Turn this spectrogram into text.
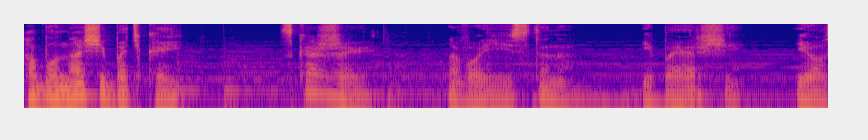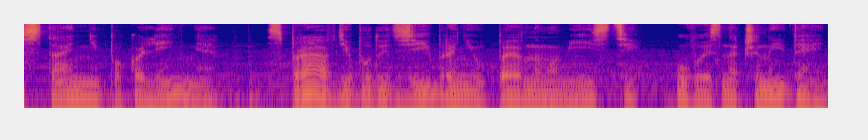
або наші батьки? Скажи, воістину, і перші, і останні покоління справді будуть зібрані у певному місці у визначений день,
